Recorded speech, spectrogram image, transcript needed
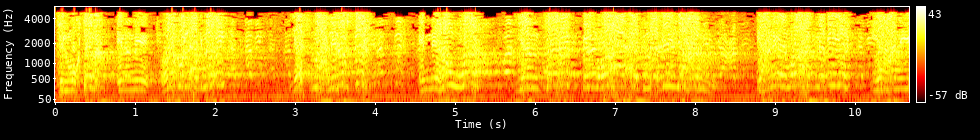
في المجتمع إن رجل أجنبي يسمح لنفسه إن هو ينفرد بامرأة أجنبية عنه يعني إيه امرأة أجنبية؟ يعني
